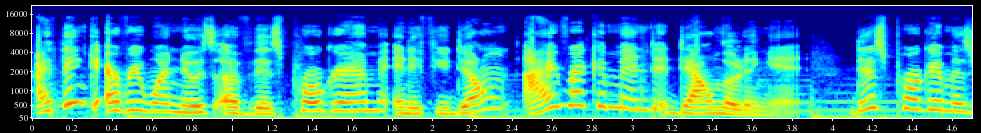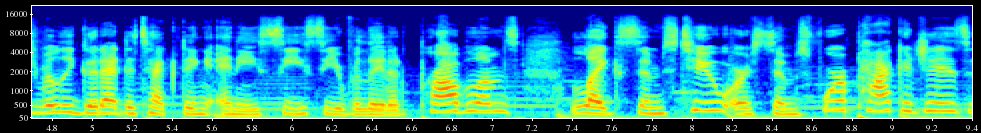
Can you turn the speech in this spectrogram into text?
I think everyone knows of this program, and if you don't, I recommend downloading it. This program is really good at detecting any CC related problems like Sims 2 or Sims 4 packages,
